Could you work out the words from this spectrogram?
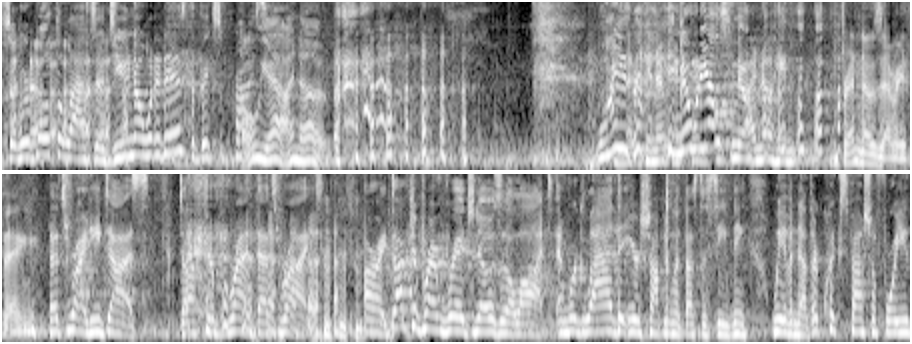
So we're both the last. Now, do you know what it is? The big surprise? Oh yeah, I know. Why is that? You know, Nobody else knows. I know he Brent knows everything. That's right, he does. Dr. Brent, that's right. All right, Dr. Brent Ridge knows a lot, and we're glad that you're shopping with us this evening. We have another quick special for you.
